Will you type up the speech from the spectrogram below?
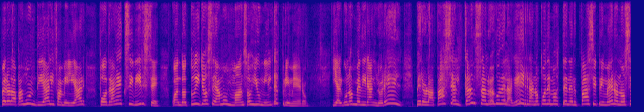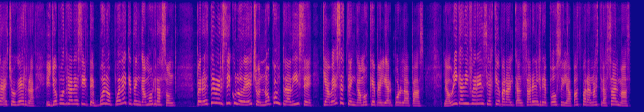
pero la paz mundial y familiar podrán exhibirse cuando tú y yo seamos mansos y humildes primero. Y algunos me dirán, Lorel, pero la paz se alcanza luego de la guerra, no podemos tener paz si primero no se ha hecho guerra. Y yo podría decirte, bueno, puede que tengamos razón, pero este versículo de hecho no contradice que a veces tengamos que pelear por la paz. La única diferencia es que para alcanzar el reposo y la paz para nuestras almas,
